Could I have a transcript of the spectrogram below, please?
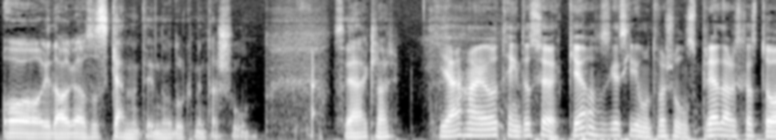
Og i dag har jeg altså skannet inn noe dokumentasjon. Så jeg er klar. Jeg har jo tenkt å søke, og så skal jeg skrive motivasjonsbrev der det skal stå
